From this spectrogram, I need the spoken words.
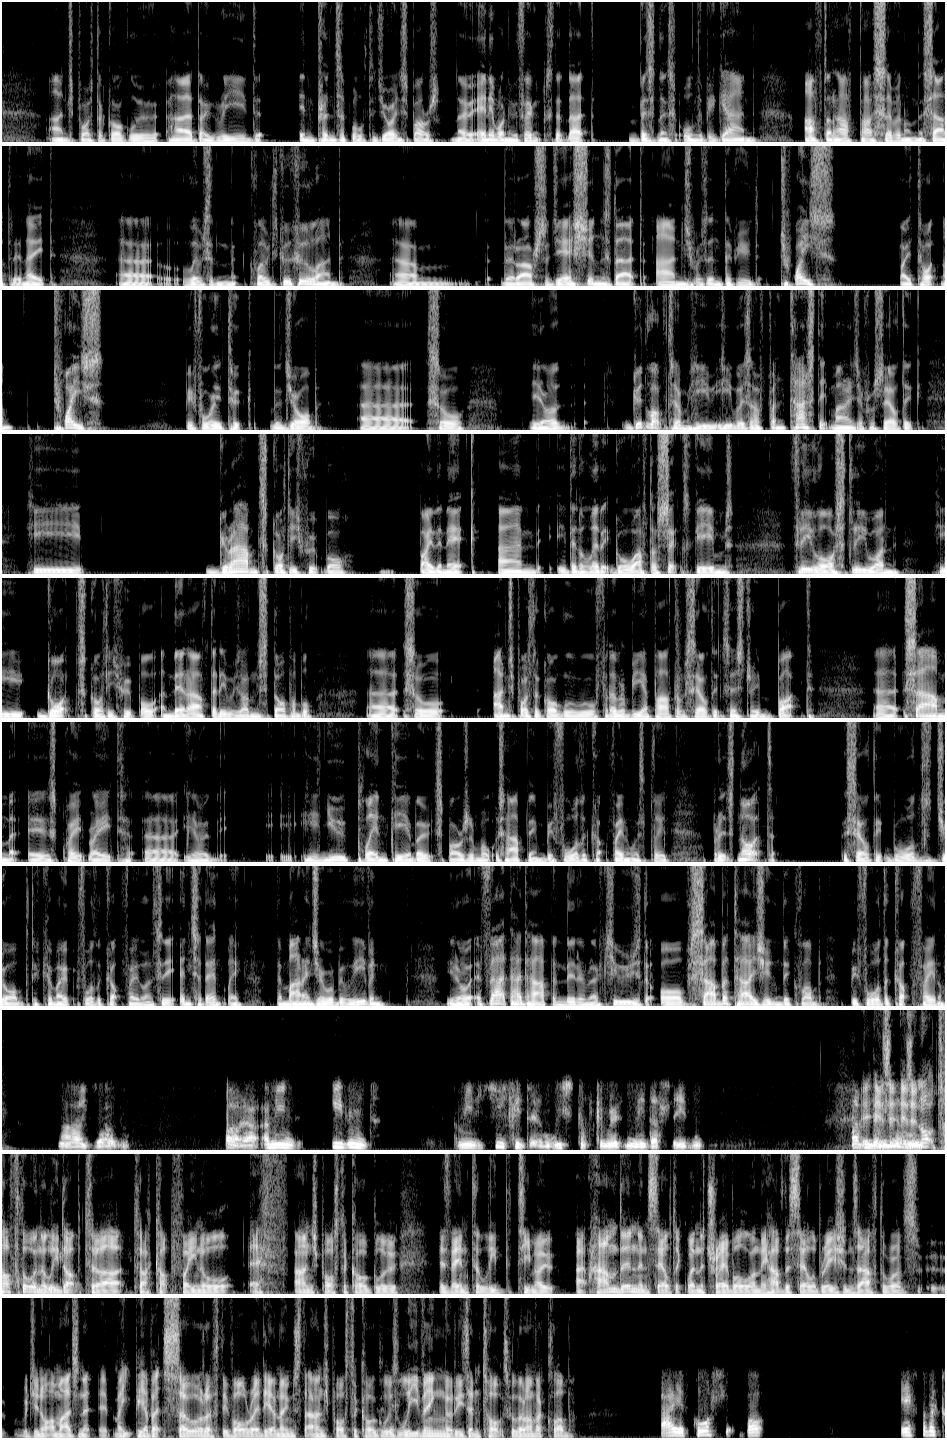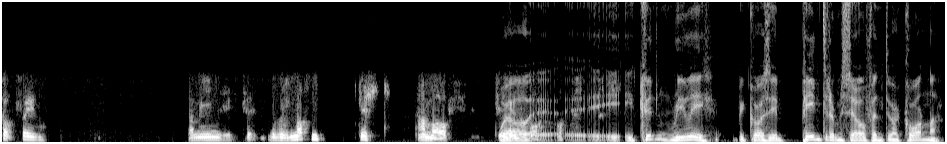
Ange Postecoglou had agreed in principle to join Spurs. Now, anyone who thinks that that business only began after half past seven on the Saturday night uh, lives in cloud cuckoo land. Um, there are suggestions that Ange was interviewed twice by Tottenham, twice before he took the job. Uh, so, you know, good luck to him. He he was a fantastic manager for Celtic. He grabbed Scottish football by the neck and he didn't let it go. After six games, three lost, three won, he got Scottish football and thereafter he was unstoppable. Uh, so Ange Postecoglou will forever be a part of Celtic's history. But uh, Sam is quite right. Uh, you know, he- knew plenty about Spurs and what was happening before the cup final was played. But it's not the Celtic board's job to come out before the cup final and say, incidentally, the manager will be leaving. You know, if that had happened, they'd have been accused of sabotaging the club before the cup final. No, exactly. Uh, I mean, even I mean, he could at least have come out and made a statement. That would have Is been it, at is it least- not tough though in the lead up to a to a cup final if Ange Postecoglou is then to lead the team out at Hampden and Celtic win the treble and they have the celebrations afterwards? Would you not imagine it? It might be a bit sour if they've already announced that Ange Postecoglou's leaving or he's in talks with another club. Aye, of course, but after the cup final, I mean, there was nothing. Just I'm off. Well, he, he couldn't really because he painted himself into a corner.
